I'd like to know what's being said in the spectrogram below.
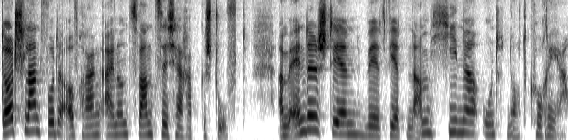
Deutschland wurde auf Rang 21 herabgestuft. Am Ende stehen Vietnam, China und Nordkorea.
